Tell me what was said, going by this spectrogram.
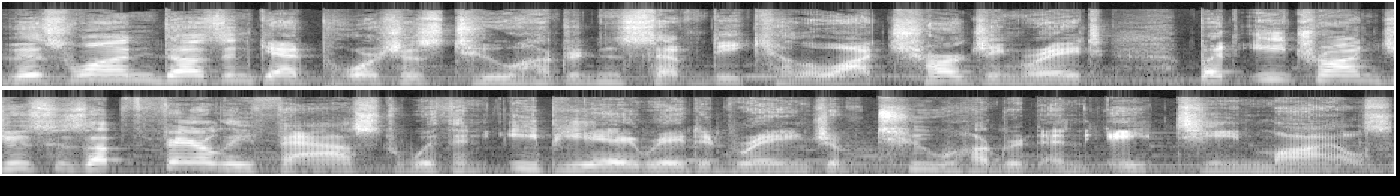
This one doesn't get Porsche's 270 kilowatt charging rate, but e-tron juices up fairly fast with an EPA rated range of 218 miles.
